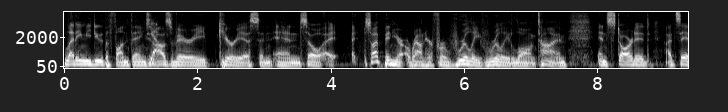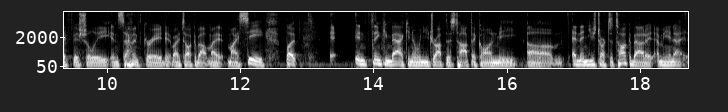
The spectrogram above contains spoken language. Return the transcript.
letting me do the fun things, and Yeah. I was very curious, and and so I. I- So I've been here around here for a really, really long time, and started. I'd say officially in seventh grade. If I talk about my my C, but in thinking back, you know, when you drop this topic on me, um, and then you start to talk about it, I mean, I,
